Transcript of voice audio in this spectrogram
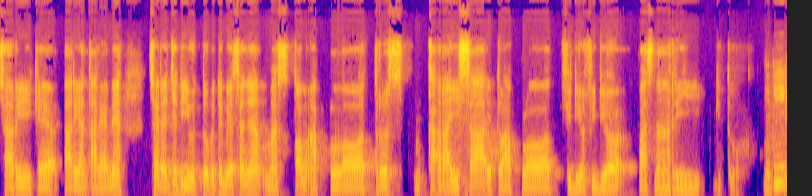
cari kayak tarian-tariannya, cari aja di YouTube itu biasanya Mas Tom upload, terus Kak Raisa itu upload video-video pas nari gitu. Jadi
